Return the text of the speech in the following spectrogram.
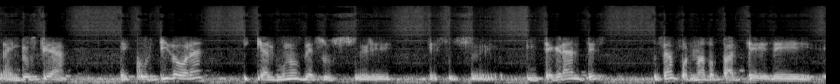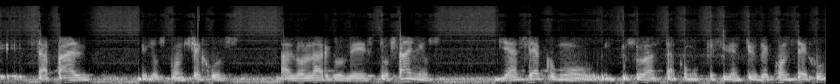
la industria eh, curtidora y que algunos de sus, eh, de sus integrantes pues han formado parte de Zapal, de los consejos a lo largo de estos años, ya sea como incluso hasta como presidentes de consejo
